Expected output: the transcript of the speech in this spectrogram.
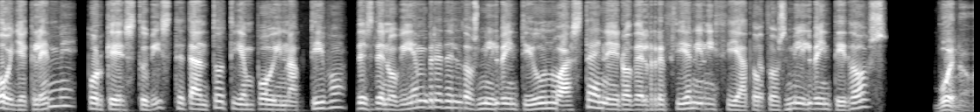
Oye Cleme, ¿por qué estuviste tanto tiempo inactivo, desde noviembre del 2021 hasta enero del recién iniciado 2022? Bueno,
